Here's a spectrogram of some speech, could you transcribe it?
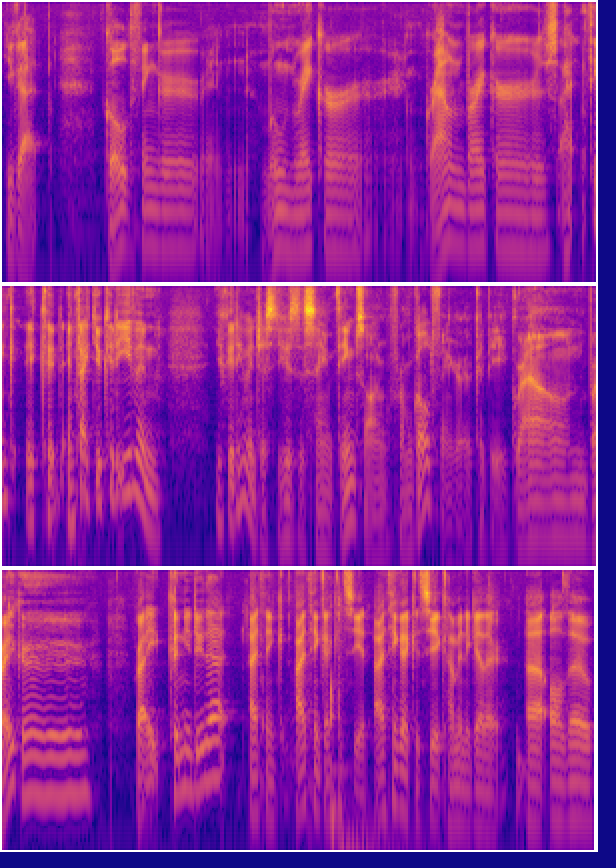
you got Goldfinger and Moonraker and Groundbreakers. I think it could. In fact, you could even you could even just use the same theme song from Goldfinger. It could be Groundbreaker, right? Couldn't you do that? I think I think I can see it. I think I could see it coming together. Uh, although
